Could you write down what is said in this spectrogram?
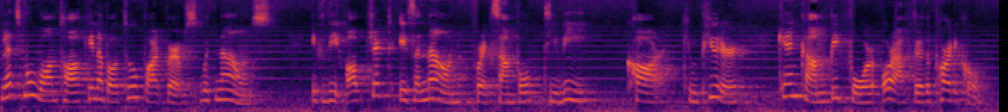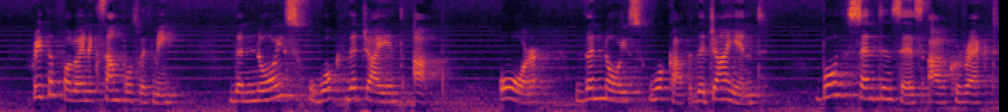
Let's move on talking about two-part verbs with nouns. If the object is a noun, for example, TV, car, computer, can come before or after the particle. Read the following examples with me. The noise woke the giant up, or the noise woke up the giant. Both sentences are correct.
